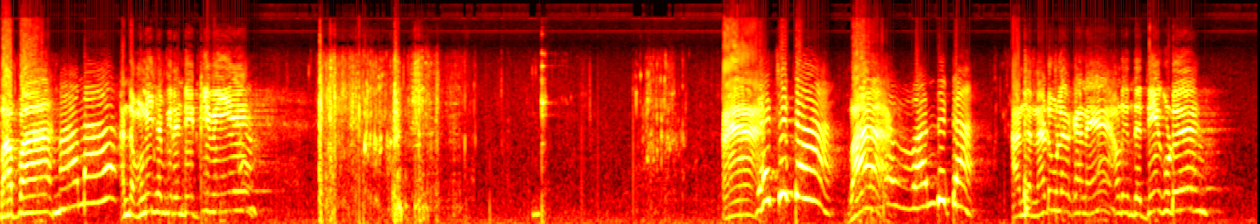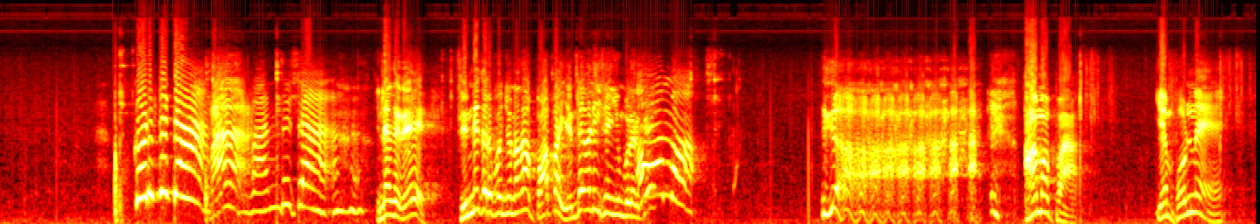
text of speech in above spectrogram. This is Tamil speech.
பாப்பா மாமா. அந்த முனிசாமி ரெண்டு இட்லி வெய்யு ஆ, வச்சுட்டான். வா. வந்துட்டான். அந்த நடுவுல இருக்கானே அவனுக்கு இந்த டீ கொடு. கொடுத்துட்டான். வா. வந்துட்டான். என்னங்க இது சின்ன கருப்பன் சொன்னா பாப்பா எந்த வேலையும் செய்யும் போல இருக்கு. ஆமா. ஆமாப்பா. என் பொண்ணு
